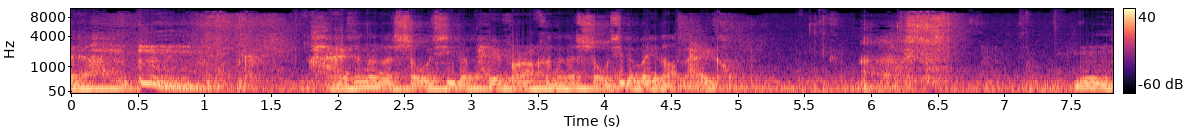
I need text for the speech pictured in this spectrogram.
哎呀，还是那个熟悉的配方和那个熟悉的味道，来一口。嗯。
